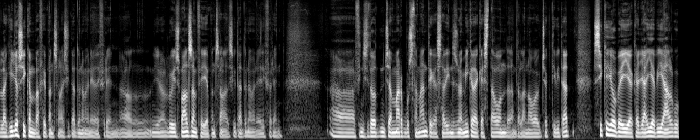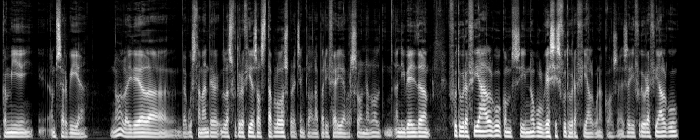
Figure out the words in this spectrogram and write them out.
La Guillo sí que em va fer pensar la ciutat d'una manera diferent. El, know, Luis Valls em feia pensar la ciutat d'una manera diferent. Uh, fins i tot Jean-Marc Bustamante, que està dins una mica d'aquesta onda de la nova objectivitat, sí que jo veia que allà hi havia alguna que a mi em servia. No? La idea de, de Bustamante, les fotografies als tablós, per exemple, a la perifèria de Barcelona, no? a nivell de fotografiar alguna com si no volguessis fotografiar alguna cosa. És a dir, fotografiar alguna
